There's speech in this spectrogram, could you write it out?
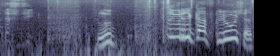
Подожди. Ну, наверняка включат.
